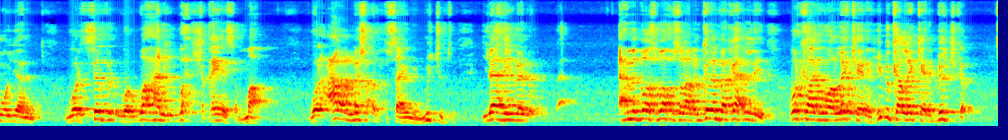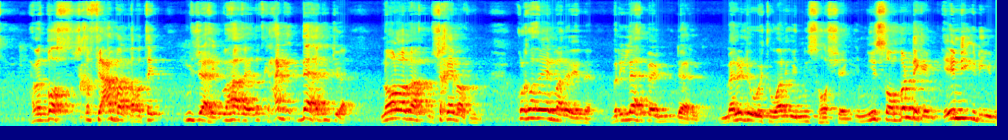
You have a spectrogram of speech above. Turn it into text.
mooyaane. War seven war waxani wax shaqaynaysa ma. War calan meesha aan xusaynin ma jirto. Ilaahay baan axmed boos baa ku salaamay. Imkadan baa ka hadlayay warkaagi waa lay keenay hibinkaa lay keenay belgica axmed boos shaqo fiican baad qabatay. Mujaahid waxaa tahay dadka xagga daaha ku jira. Noolol baan ku shaqey baan ku. Kolka waxaweyaan maadereeda bal ilaah baa inagu dhaaray maalin dhaweyta waaniga inii soo sheegay inii soo bandhigay inii idhiin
